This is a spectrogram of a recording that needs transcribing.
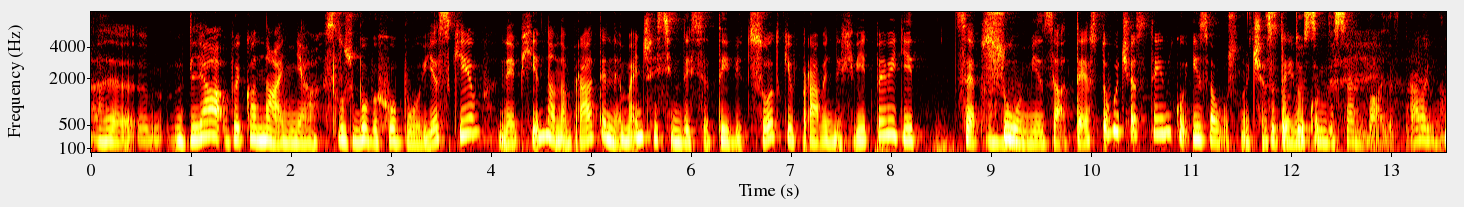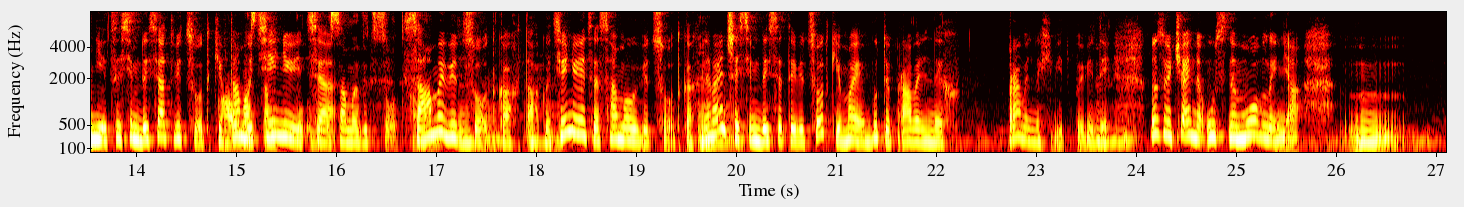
Е, Для виконання службових обов'язків необхідно набрати не менше 70% правильних відповідей. Це в сумі за тестову частинку і за усну Це тобто 70 балів, правильно? Ні, це 70%. А, у там вас оцінюється по- саме відсотками. Саме в відсотках, так, оцінюється саме у відсотках. Не менше 70% має бути правильних, правильних відповідей. Ну, звичайно, усне мовлення.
